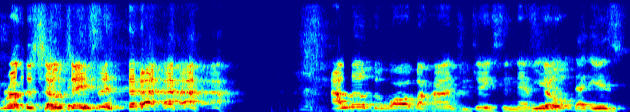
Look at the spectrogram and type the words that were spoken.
Run the show, Jason. I love the wall behind you, Jason. That's yeah, dope. That is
